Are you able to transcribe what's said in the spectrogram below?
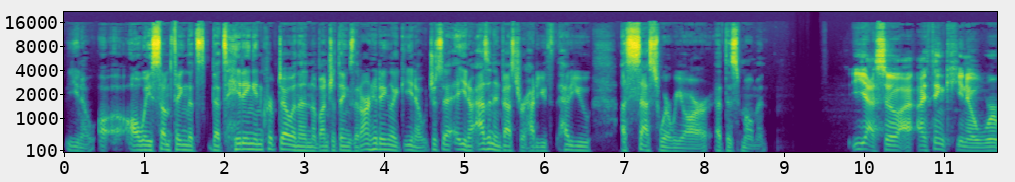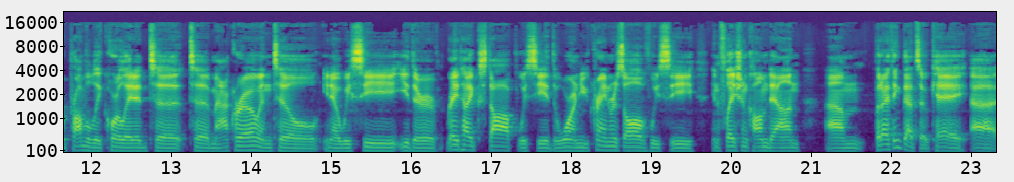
you know always something that's that's hitting in crypto and then a bunch of things that aren't hitting? Like you know just uh, you know as an investor how do you how do you assess where we are at this moment yeah, so I, I, think you know we're probably correlated to to macro until you know we see either rate hike stop, we see the war in Ukraine resolve, we see inflation calm down. Um, but I think that's okay. Uh,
